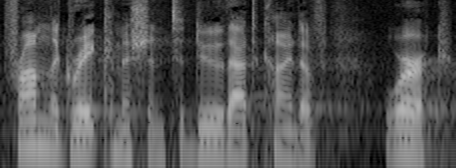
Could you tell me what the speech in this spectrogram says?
from the Great Commission to do that kind of work.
